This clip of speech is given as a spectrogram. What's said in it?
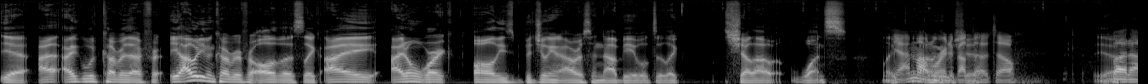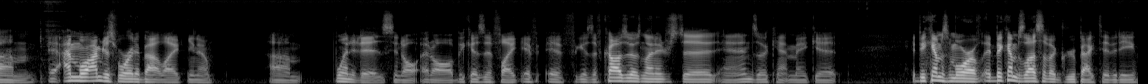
Yeah, I, I would cover that for. Yeah, I would even cover it for all of us. Like I I don't work all these bajillion hours and not be able to like shell out once. Like yeah, I'm not worried about the hotel. Yeah. But um, I'm more. I'm just worried about like you know, um, when it is and all at all because if like if if because if Kazuo's not interested and Enzo can't make it, it becomes more of it becomes less of a group activity,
